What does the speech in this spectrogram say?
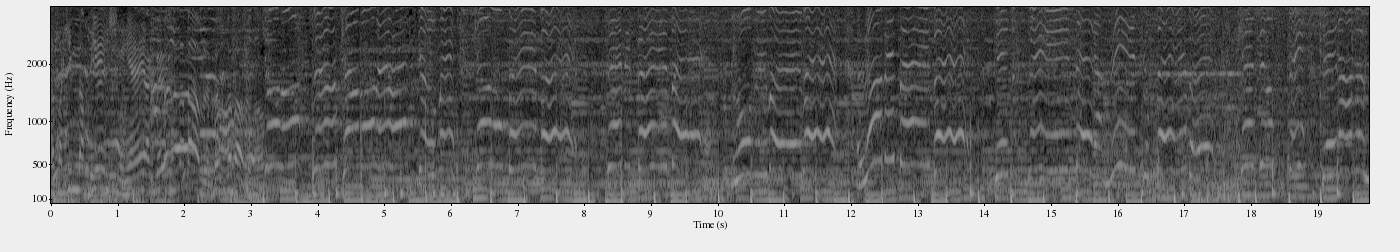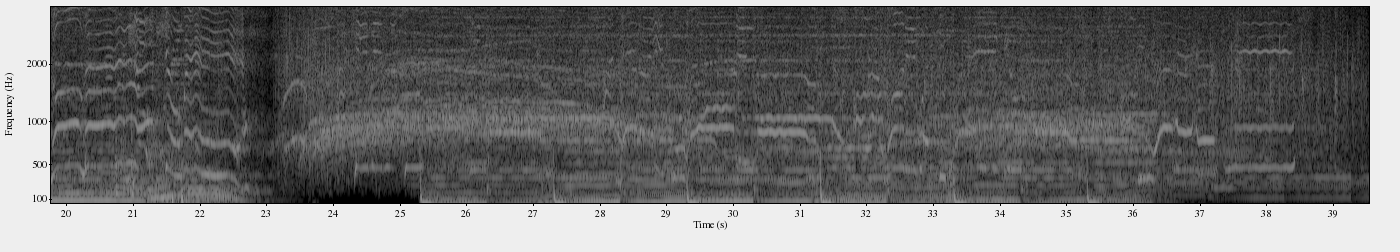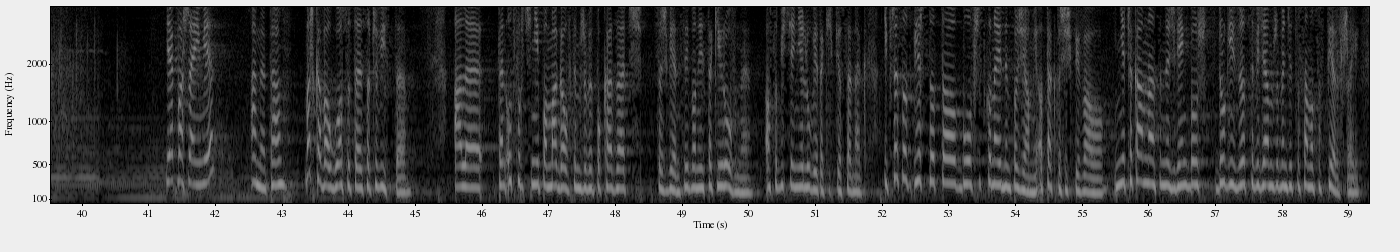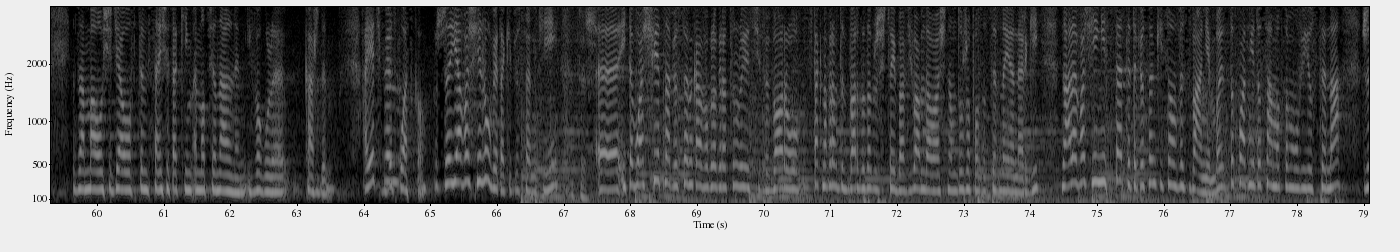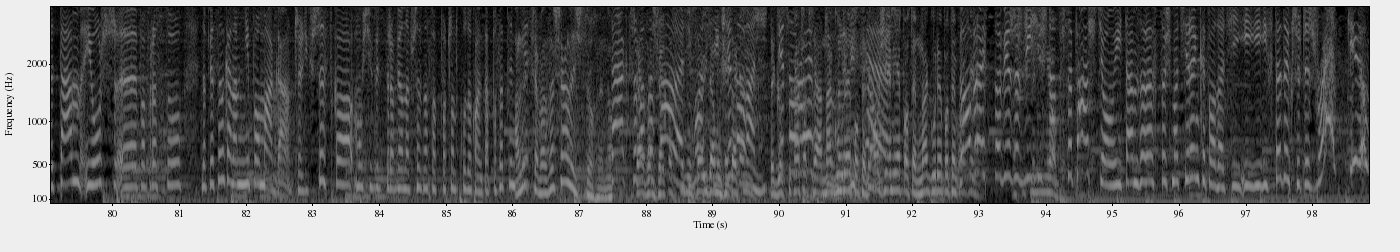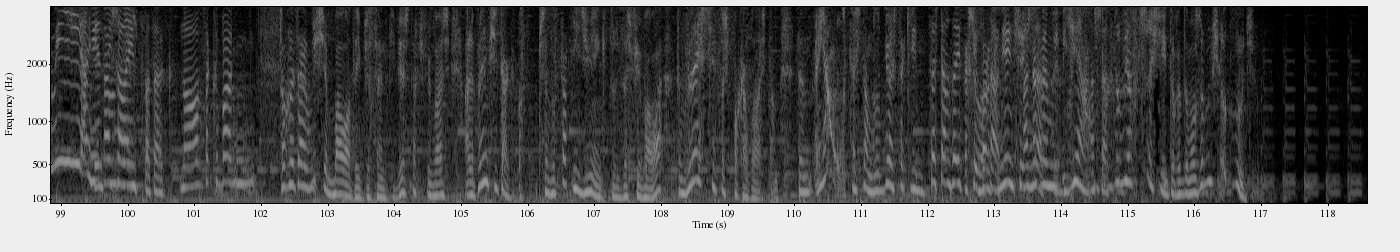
Na takim napięciu, nie? Jakby bez zabawy, bez zabawy. No. Jak masz na imię? Aneta. Masz kawał głosu, to jest oczywiste. Ale ten utwór ci nie pomagał w tym, żeby pokazać coś więcej, bo on jest taki równy. Osobiście nie lubię takich piosenek. I przez to, wiesz co, to było wszystko na jednym poziomie. O tak to się śpiewało. I nie czekałam na następny dźwięk, bo już w drugiej zwrotce wiedziałam, że będzie to samo, co w pierwszej. Za mało się działo w tym sensie takim emocjonalnym i w ogóle każdym. A ja ci Zbyt powiem, płasko. że ja właśnie lubię takie piosenki. E, I to była świetna piosenka, w ogóle gratuluję ci wyboru. Tak naprawdę bardzo dobrze się tutaj bawiłam, dałaś nam dużo pozytywnej energii. No ale właśnie niestety te piosenki są wyzwaniem, bo jest dokładnie to samo, co mówi Justyna, że tam już e, po prostu, no piosenka nam nie pomaga, czyli wszystko musi być zrobione przez nas od początku do końca. Poza tym... Ale jest- trzeba zaszaleć trochę, no. Tak, trzeba Zgadzam się, ale ta zaszaleć, sinusoida właśnie. musi Gdzie tak to- iść. Tego gdzie to słuchacza trzeba na górę, potem o chcesz? ziemię, potem na górę, potem o ziemię. Wyobraź sobie, że wisisz nad przepaścią i tam zaraz ktoś ma ci rękę podać i, i, i wtedy krzyczysz rescue me, a nie Więcej tam... szaleństwa, tak. No, tak chyba... Trochę tak jakbyś się bała tej piosenki, wiesz, tak śpiewałaś, ale powiem ci tak, os- przedostatni dźwięk, który zaśpiewała, to wreszcie coś pokazałaś tam. Ten, miau, coś tam zrobiłaś taki, Coś tam takie zaiskrzyło, tak. warknięcie Masz i nagle ja, tak zrobiła wcześniej trochę, to może bym się odwrócił.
